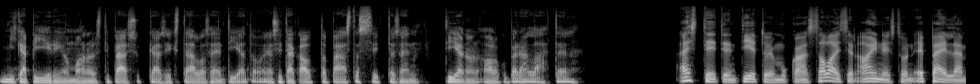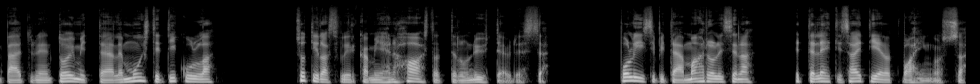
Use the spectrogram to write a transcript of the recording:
mikä piiri on mahdollisesti päässyt käsiksi tällaiseen tietoon ja sitä kautta päästä sitten sen tiedon alkuperän lähteelle. STTn tietojen mukaan salaisen aineiston epäillään päätyneen toimittajalle muistitikulla sotilasvirkamiehen haastattelun yhteydessä. Poliisi pitää mahdollisena, että lehti sai tiedot vahingossa.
